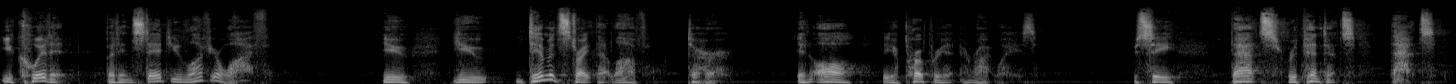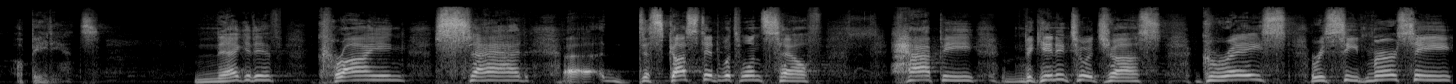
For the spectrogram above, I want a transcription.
you quit it, but instead you love your wife. You, you demonstrate that love to her in all the appropriate and right ways. You see, that's repentance, that's obedience. Negative, crying, sad, uh, disgusted with oneself happy, beginning to adjust, grace, receive mercy,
